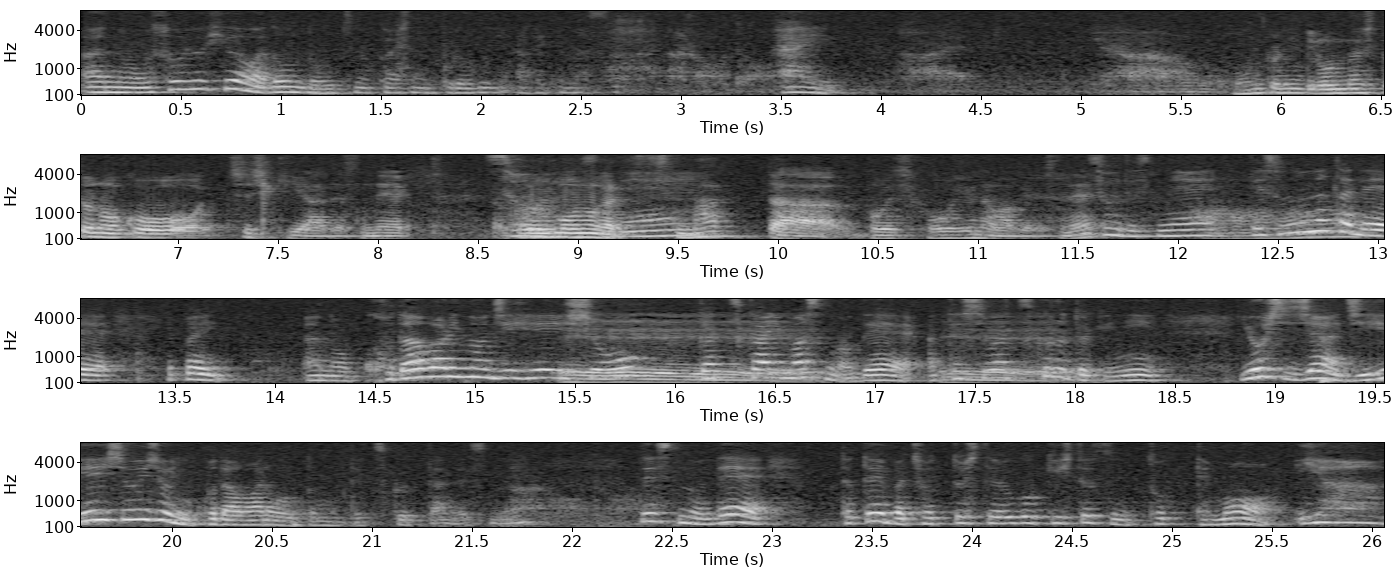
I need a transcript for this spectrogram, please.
あのそういう秘話はどんどんうちの会社のブログに上げてます。なるほど。はい。はい、いやー本当にいろんな人のこう知識やですねそういうものが詰まったボイスフォーユーなわけですね。そうですね。でその中でやっぱりあのこだわりの自閉症が使いますので、私は作る時に、よしじゃあ自閉症以上にこだわろうと思って作ったんですね。ですので例えばちょっとした動き一つにとってもいや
